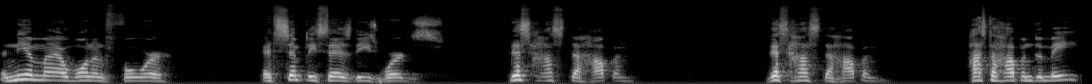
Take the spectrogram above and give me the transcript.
In Nehemiah 1 and 4, it simply says these words This has to happen. This has to happen. Has to happen to me.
